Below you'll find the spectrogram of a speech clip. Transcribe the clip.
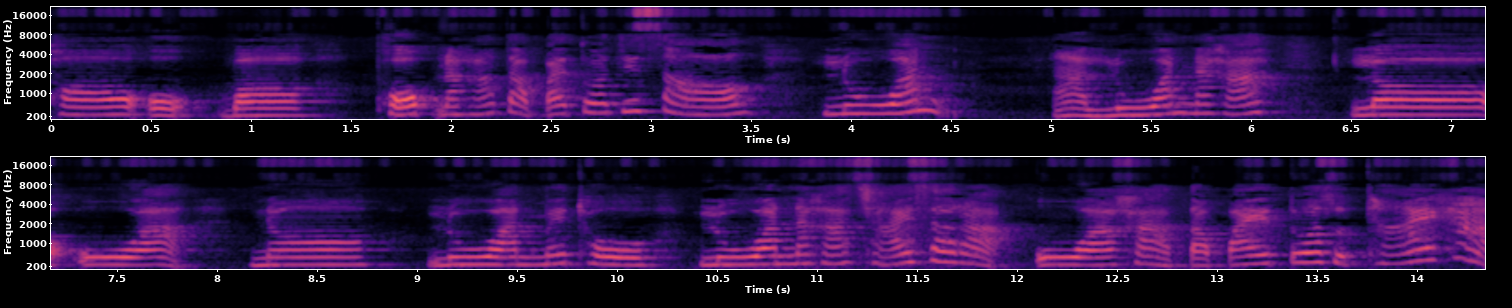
พอโอบอพบนะคะ ต่อไปตัวที่สองล้วนอ่าล้วนนะคะลออัวนอ ล้วนไม่โทล้วนนะคะ ใช้สระอัวค่ะ ต่อไปตัวสุดท้ายค่ะ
